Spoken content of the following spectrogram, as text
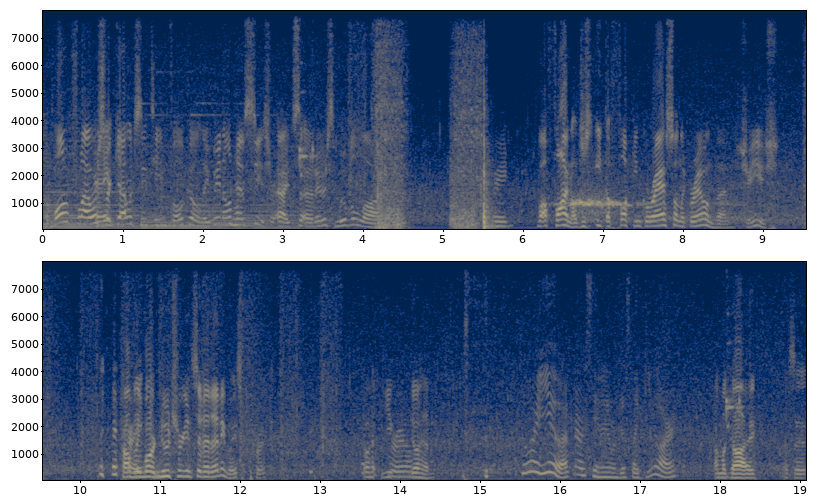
The wallflowers for Right. Galaxy Team folk only. We don't have seats right, for outsiders. Move along. Rude. Well, fine. I'll just eat the fucking grass on the ground then. Jeez. Probably Right. more nutrients in it anyways, prick. Go ahead. You, go ahead. Who are you? I've never seen anyone just like you are. I'm a guy. That's it.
